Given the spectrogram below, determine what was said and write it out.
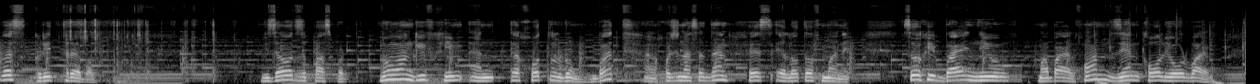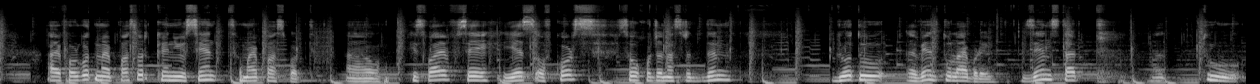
Was great trouble. Without the passport, no one gave him an, a hotel room. But uh, Khoja Nasruddin has a lot of money, so he buy new mobile phone. Then call your wife. I forgot my password. Can you send my passport? Uh, his wife say yes, of course. So Khoja Nasruddin go to uh, went to library. Then start uh, to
